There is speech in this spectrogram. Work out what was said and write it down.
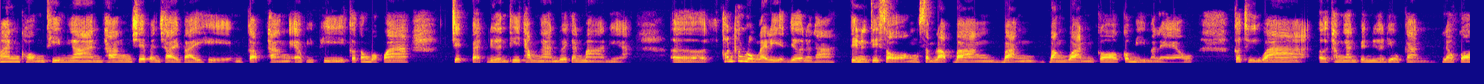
มั่นของทีมงานทั้งเชฟแอนชายบายเหม กับทาง LPP ก็ต้องบอกว่า 7-8 เดือนที่ทำงานด้วยกันมาเนี่ยค่อนข้างลงรายละเอียดเยอะนะคะตีหนึ่งตีสองสำหรับบางบางบางวันก็ก็มีมาแล้ว ก็ถือว่าออทำงานเป็นเนื้อเดียวกัน แล้วก็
